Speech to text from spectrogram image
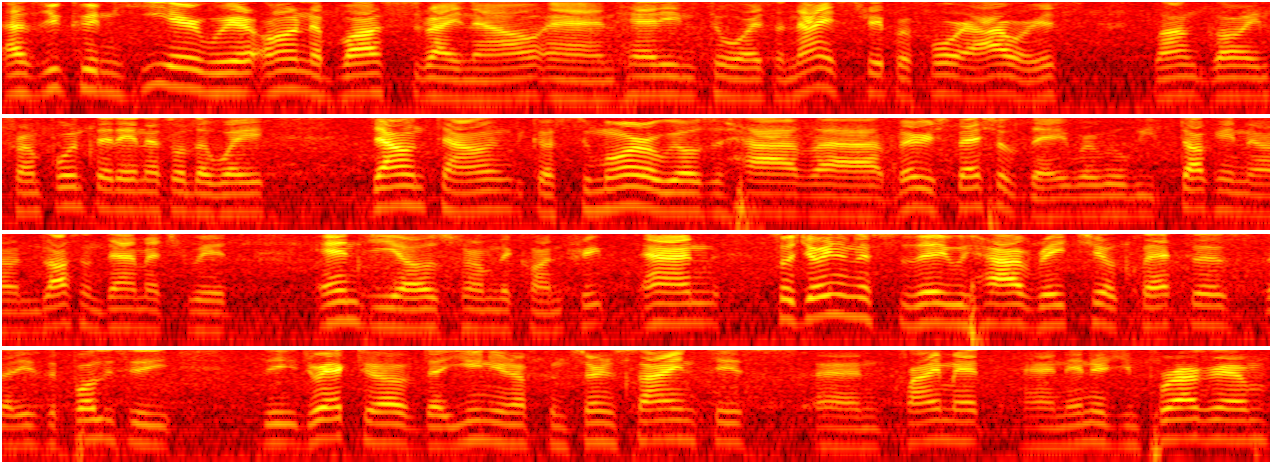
as you can hear, we're on a bus right now and heading towards a nice trip of four hours long, going from Puntarenas all the way downtown. Because tomorrow we also have a very special day where we'll be talking on loss and damage with NGOs from the country. And so joining us today, we have Rachel Cleetus, that is the policy, the director of the Union of Concerned Scientists and Climate and Energy Program.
